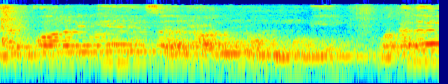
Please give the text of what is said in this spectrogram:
الشيطان للإنسان عدو مبين. وكذلك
